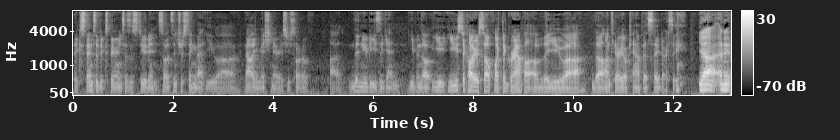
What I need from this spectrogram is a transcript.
extensive experience as a student, so it's interesting that you uh, now that you're missionaries, you're sort of uh, the newbies again. Even though you, you used to call yourself like the grandpa of the U uh, the Ontario campus, hey D'Arcy. Yeah, and it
